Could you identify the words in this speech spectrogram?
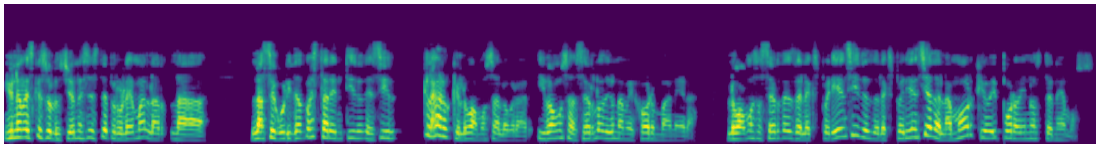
Y una vez que soluciones este problema, la, la, la seguridad va a estar en ti de decir, Claro que lo vamos a lograr y vamos a hacerlo de una mejor manera. Lo vamos a hacer desde la experiencia y desde la experiencia del amor que hoy por hoy nos tenemos.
